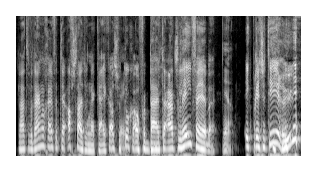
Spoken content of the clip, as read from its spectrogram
Laten we daar nog even ter afsluiting naar kijken als we het toch over buitenaards leven hebben. Ja. Ik presenteer u.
